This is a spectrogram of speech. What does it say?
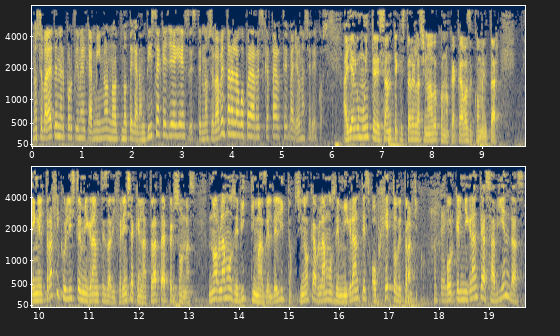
No se va a detener por ti en el camino, no, no te garantiza que llegues, este, no se va a aventar al agua para rescatarte, vaya, una serie de cosas. Hay algo muy interesante que está relacionado con lo que acabas de comentar. En el tráfico ilícito de migrantes, la diferencia que en la trata de personas, no hablamos de víctimas del delito, sino que hablamos de migrantes objeto de tráfico. Porque el migrante a sabiendas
